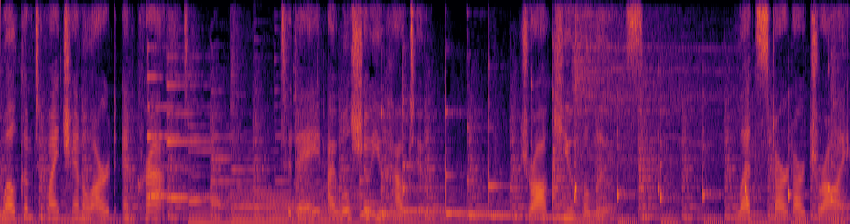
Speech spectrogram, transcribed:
Welcome to my channel Art and Craft. Today I will show you how to draw cute balloons. Let's start our drawing.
